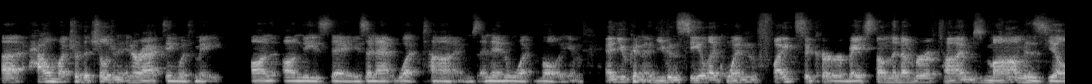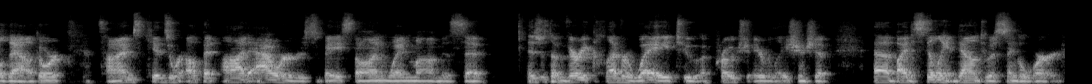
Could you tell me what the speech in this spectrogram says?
uh, how much are the children interacting with me on on these days and at what times and in what volume and you can you can see like when fights occur based on the number of times mom is yelled out or times kids were up at odd hours based on when mom is said It's just a very clever way to approach a relationship uh, by distilling it down to a single word.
